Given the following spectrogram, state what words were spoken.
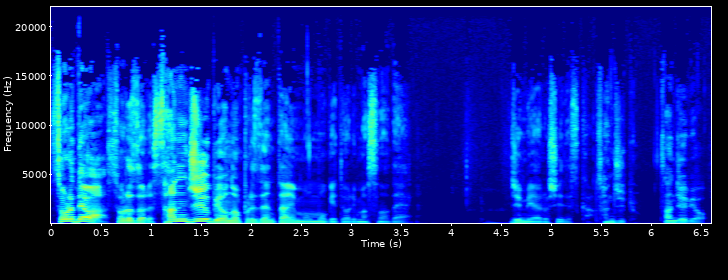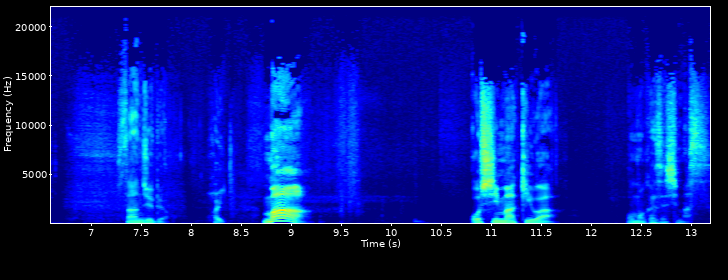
それではそれぞれ30秒のプレゼンタイムを設けておりますので準備はよろしいですか？30秒。30秒。30秒。はい。まあ押し巻きはお任せします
